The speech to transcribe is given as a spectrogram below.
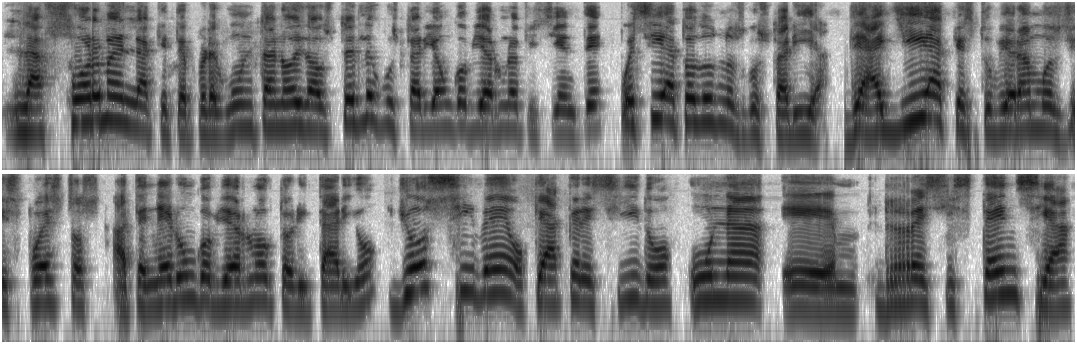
la forma en la que te preguntan, oiga, ¿a usted le gustaría un gobierno eficiente? Pues sí, a todos nos gustaría. De allí a que estuviéramos dispuestos a tener un gobierno autoritario, yo sí veo que ha crecido una em, resistencia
